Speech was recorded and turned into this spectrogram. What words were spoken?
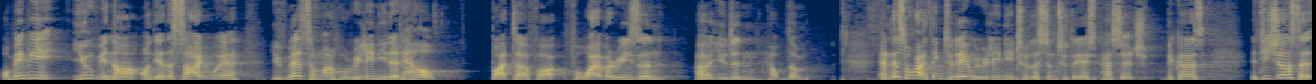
Or maybe you've been uh, on the other side where you've met someone who really needed help, but uh, for, for whatever reason, uh, you didn't help them. And that's why I think today we really need to listen to today's passage because it teaches us that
